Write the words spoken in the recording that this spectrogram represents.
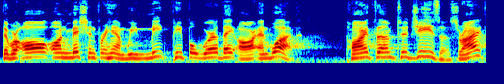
That we're all on mission for Him. We meet people where they are and what? Point them to Jesus, right?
